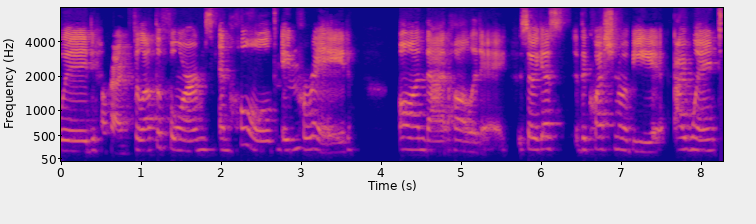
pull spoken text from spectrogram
would Okay. fill out the forms and hold Mhm. a parade on that holiday. So I guess the question would be I went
